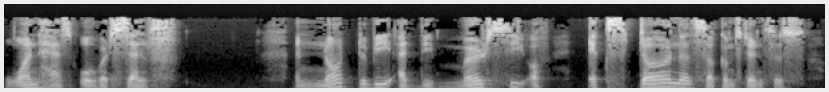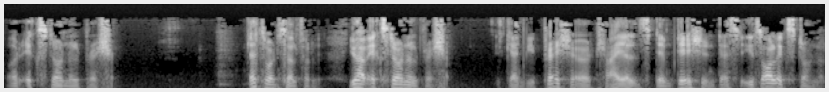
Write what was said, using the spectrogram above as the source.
one has over self and not to be at the mercy of external circumstances or external pressure. That's what self control. You have external pressure. It can be pressure, trials, temptation, testing. It's all external.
